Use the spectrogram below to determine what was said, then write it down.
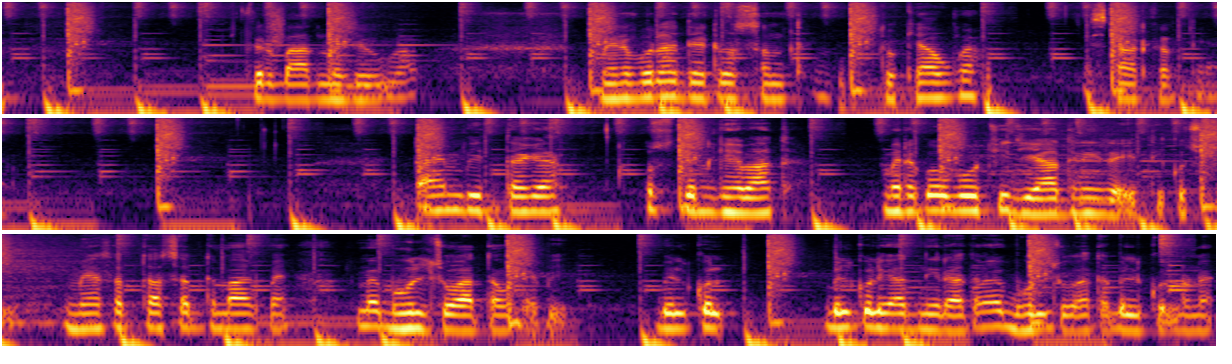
फिर बाद में जो हुआ, मैंने बोला देट वॉज़ समथिंग तो क्या हुआ? स्टार्ट करते हैं। टाइम बीतता गया। उस दिन के बाद मेरे को वो चीज़ याद नहीं रही थी कुछ भी। मैं सब था, सब दिमाग में, मैं भूल चुका था उन्हें भी। बिल्कुल बिल्कुल याद नहीं रहा था, मैं भूल चुका था बिल्कुल उन्हें।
